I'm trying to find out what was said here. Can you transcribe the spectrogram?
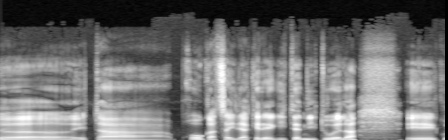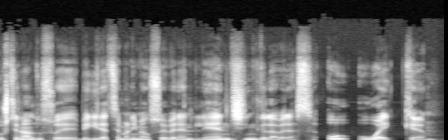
eh, eta provokatzaileak ere egiten dituela eh, ikusten e, alduzue, begiratzen mani mauzue beren lehen txingela beraz. O-Wake!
